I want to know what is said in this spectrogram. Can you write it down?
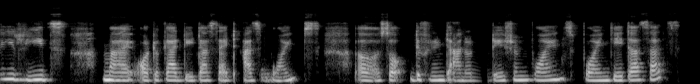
reads my AutoCAD data set as points. Uh, so different annotation points, point data sets.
